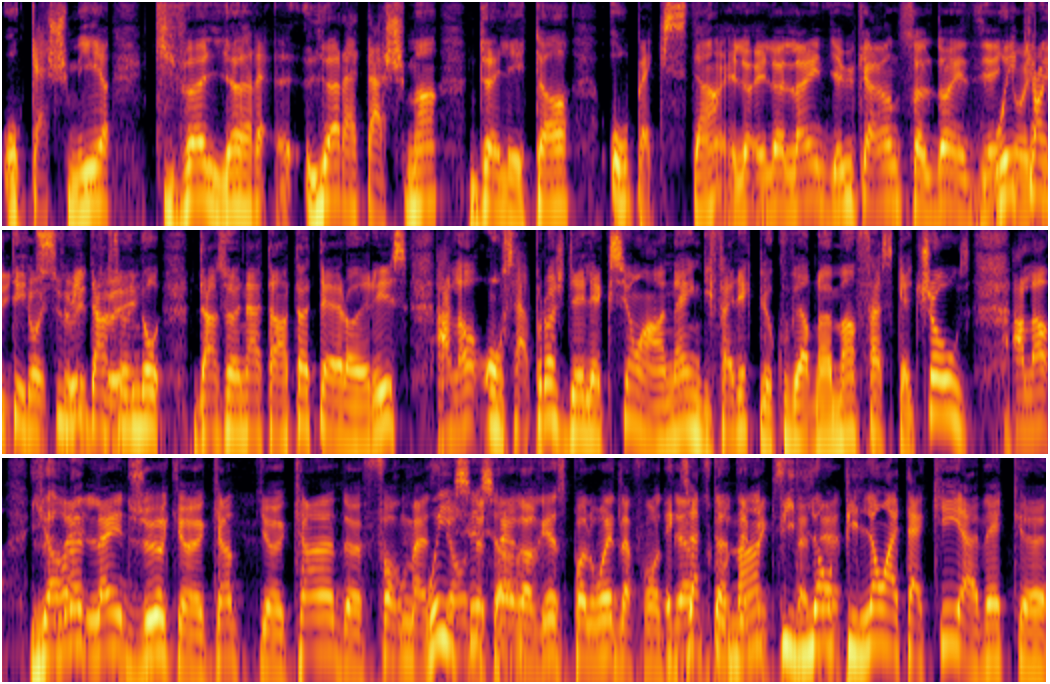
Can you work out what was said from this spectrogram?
au Cachemire qui veulent leur, leur attachement de l'État au Pakistan. Et là, l'Inde, il y a eu 40 soldats indiens oui, qui ont, été, qui ont tués, dans, Un, autre- dans un attentat terroriste. Alors, on s'approche d'élections en Inde. Il fallait que le gouvernement fasse quelque chose. Alors, il y aura... L'Inde- jure qu'il y a un camp, qu'il y a un camp de formation Oui, de ça. terroristes pas loin de la frontière Exactement. Puis ils l'ont, attaqué avec euh,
